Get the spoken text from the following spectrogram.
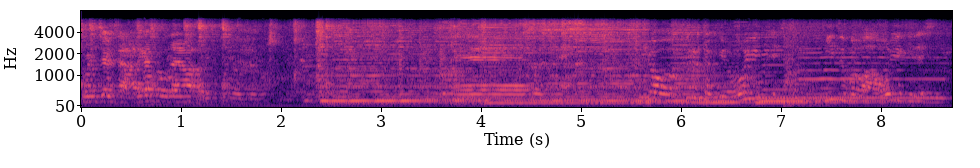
こんにちはさん、ありがとうございます。えーとですね、今日来るとき大雪でした。みずほは大雪でし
